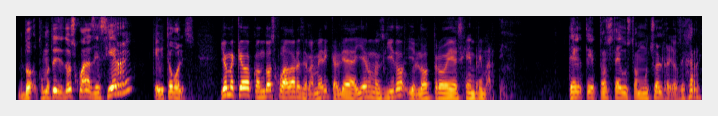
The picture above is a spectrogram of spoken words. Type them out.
do- como tú dices, dos jugadas de cierre que evitó goles. Yo me quedo con dos jugadores del América el día de ayer, uno es Guido y el otro es Henry Martín. Te- te- entonces te gustó mucho el regreso de Harry.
